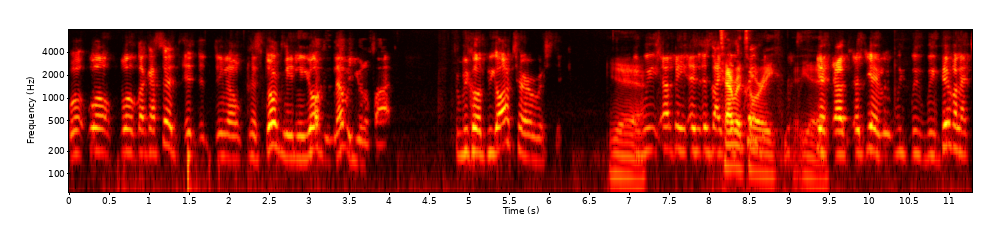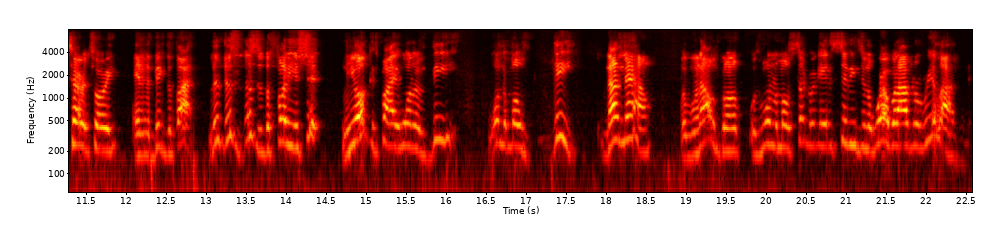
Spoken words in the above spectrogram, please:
Well, well, well. Like I said, it, you know, historically, New York is never unified because we are terroristic. Yeah. We, I mean, it- it's like Territory. crazy. Yeah. Yeah, uh, uh, yeah. We, we we big on that territory and the big divide. This this is the funniest shit. New York is probably one of the one of the most the not now, but when I was growing up, was one of the most segregated cities in the world without even realizing it.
